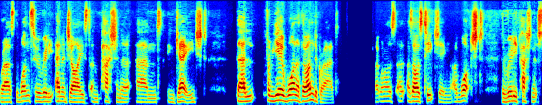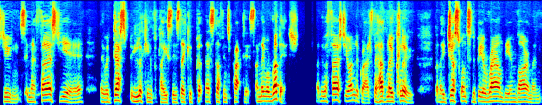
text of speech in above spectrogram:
Whereas the ones who are really energized and passionate and engaged they're from year one of their undergrad like when i was uh, as i was teaching i watched the really passionate students. In their first year they were desperately looking for places they could put their stuff into practice and they were rubbish. Like they were first year undergrads they had no clue but they just wanted to be around the environment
